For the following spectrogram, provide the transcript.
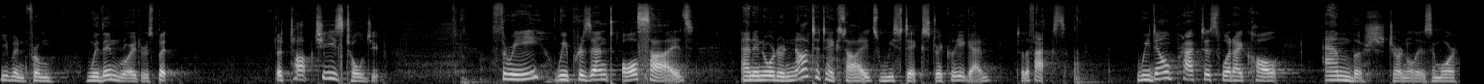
even from within Reuters, but the top cheese told you. Three, we present all sides, and in order not to take sides, we stick strictly again to the facts. We don't practice what I call ambush journalism or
